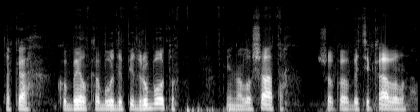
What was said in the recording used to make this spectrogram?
Така кобилка буде під роботу і на лошата. Що кого би цікавило.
